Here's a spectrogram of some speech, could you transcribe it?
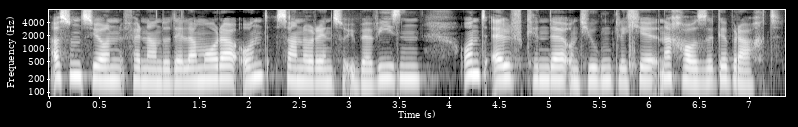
Asunción, Fernando de la Mora und San Lorenzo überwiesen und elf Kinder und Jugendliche nach Hause gebracht.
